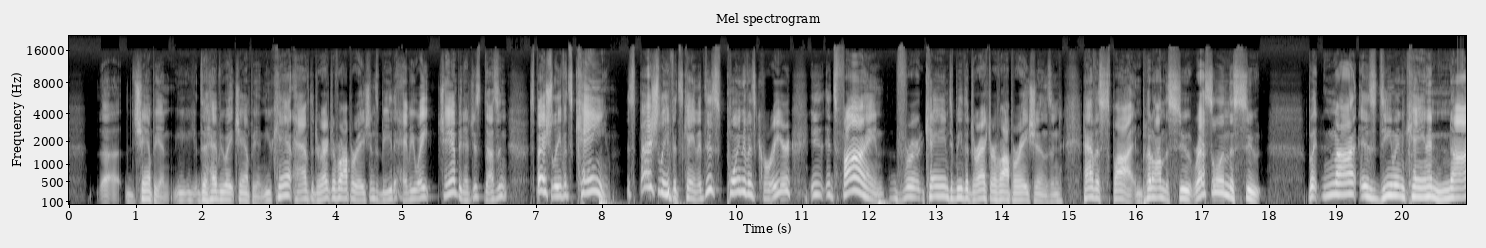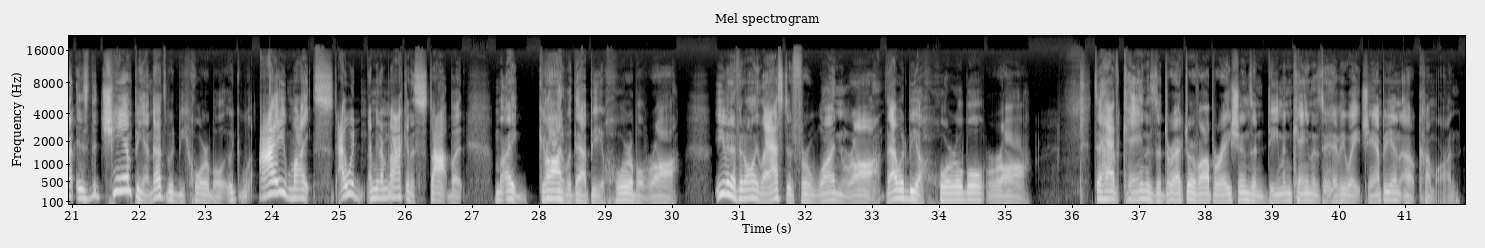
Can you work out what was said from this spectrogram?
uh, champion, the heavyweight champion. You can't have the director of operations be the heavyweight champion. It just doesn't, especially if it's Kane. Especially if it's Kane. At this point of his career, it's fine for Kane to be the director of operations and have a spot and put on the suit, wrestle in the suit, but not as Demon Kane and not as the champion. That would be horrible. I might, I would, I mean, I'm not going to stop, but my God, would that be horrible Raw? Even if it only lasted for one Raw, that would be a horrible Raw. To have Kane as the director of operations and Demon Kane as the heavyweight champion, oh, come on.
